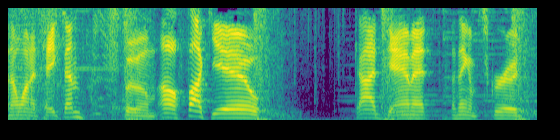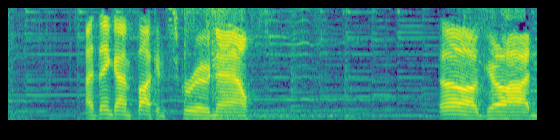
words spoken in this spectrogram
And I want to take them. Boom. Oh, fuck you. God damn it. I think I'm screwed. I think I'm fucking screwed now. Oh, God.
